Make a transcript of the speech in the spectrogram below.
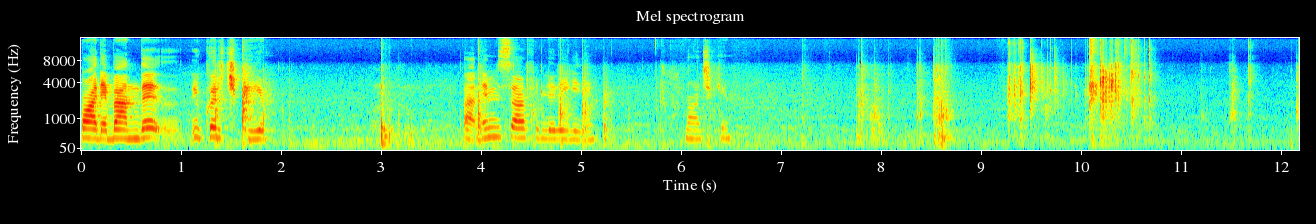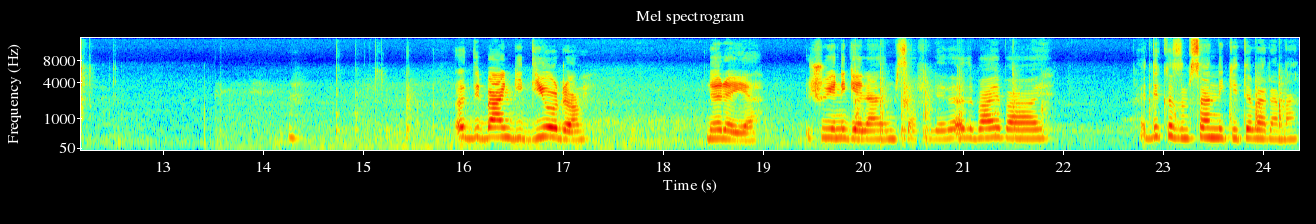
Bari ben de yukarı çıkayım. Ben de misafirlere gideyim. Şuradan çıkayım. Hadi ben gidiyorum. Nereye? Şu yeni gelen misafirlere. Hadi bay bay. Hadi kızım sen de gidiver hemen.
